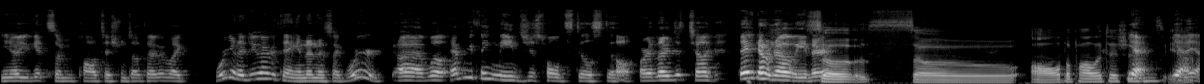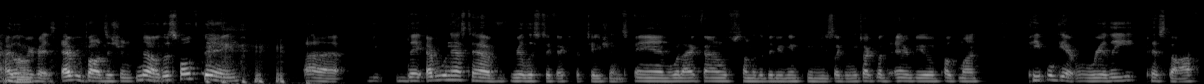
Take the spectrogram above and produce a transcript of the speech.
You know, you get some politicians out there like, "We're going to do everything," and then it's like, "We're uh, well, everything means just hold still, still," or they're just telling they don't know either. So, so all the politicians, yeah, yeah, yeah. yeah. Uh-huh. I will rephrase. Every politician. No, this whole thing. uh, they everyone has to have realistic expectations. And what I found with some of the video game communities, like when we talk about the interview in Pokemon, people get really pissed off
